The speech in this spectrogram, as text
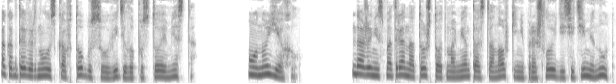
А когда вернулась к автобусу, увидела пустое место. Он уехал. Даже несмотря на то, что от момента остановки не прошло и десяти минут.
